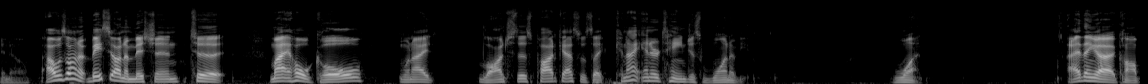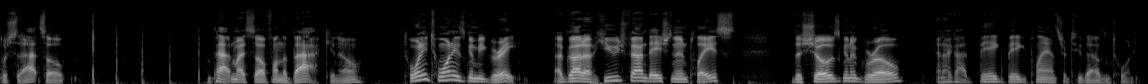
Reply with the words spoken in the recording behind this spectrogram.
You know, I was on a basically on a mission to my whole goal when I launched this podcast was like, can I entertain just one of you? One. I think I accomplished that, so I'm patting myself on the back, you know. 2020 is going to be great. I've got a huge foundation in place. The show's going to grow, and I got big, big plans for 2020.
